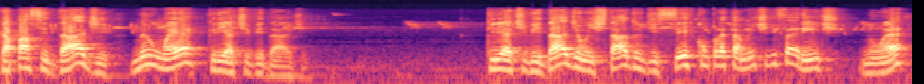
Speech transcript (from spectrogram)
Capacidade não é criatividade. Criatividade é um estado de ser completamente diferente, não é?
